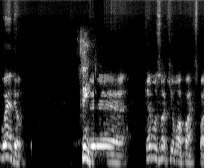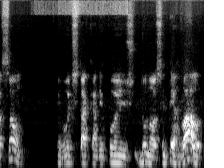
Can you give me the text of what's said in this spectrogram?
Wendel. Sim. É, temos aqui uma participação, eu vou destacar depois do nosso intervalo.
